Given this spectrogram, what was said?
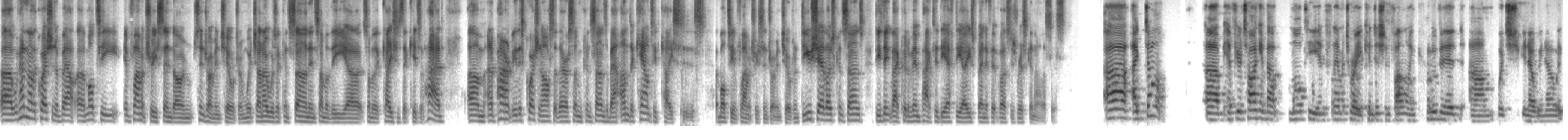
Uh, we've had another question about uh, multi-inflammatory syndrome syndrome in children, which I know was a concern in some of the uh, some of the cases that kids have had. Um, and apparently, this question asks that there are some concerns about undercounted cases of multi-inflammatory syndrome in children. Do you share those concerns? Do you think that could have impacted the FDA's benefit versus risk analysis? Uh, I don't. Um, if you're talking about multi-inflammatory condition following COVID, um, which you know we know it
